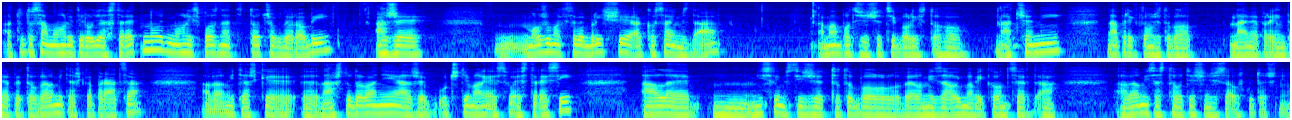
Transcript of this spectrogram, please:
A tuto sa mohli tí ľudia stretnúť, mohli spoznať to, čo kto robí a že môžu mať k sebe bližšie, ako sa im zdá. A mám pocit, že všetci boli z toho nadšení, napriek tomu, že to bola najmä pre interpretov veľmi ťažká práca a veľmi ťažké e, naštudovanie a že určite mali aj svoje stresy, ale mm, myslím si, že toto bol veľmi zaujímavý koncert a, a veľmi sa z toho teším, že sa uskutočnil.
